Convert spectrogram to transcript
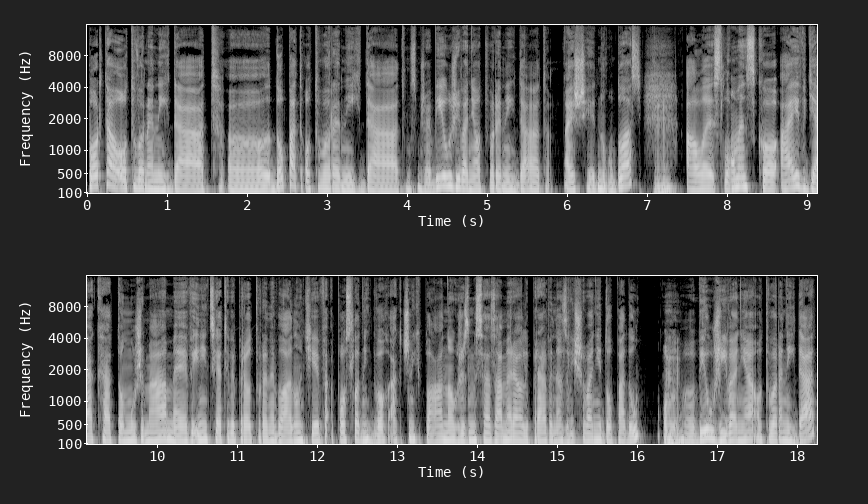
portál otvorených dát, dopad otvorených dát, myslím, že využívanie otvorených dát a ešte jednu oblasť. Mm-hmm. Ale Slovensko aj vďaka tomu, že máme v iniciatíve pre otvorené vládnutie v posledných dvoch akčných plánoch, že sme sa zamerali práve na zvyšovanie dopadu mm-hmm. využívania otvorených dát,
